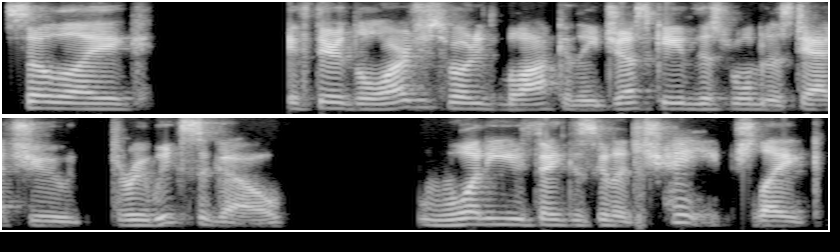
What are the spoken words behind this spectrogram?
So, like, if they're the largest voting block and they just gave this woman a statue three weeks ago, what do you think is going to change? Like,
